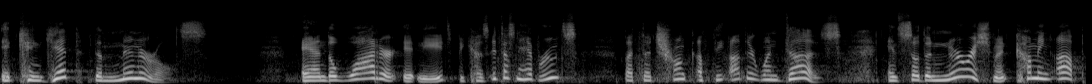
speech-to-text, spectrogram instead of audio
it can get the minerals and the water it needs because it doesn't have roots, but the trunk of the other one does. And so the nourishment coming up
